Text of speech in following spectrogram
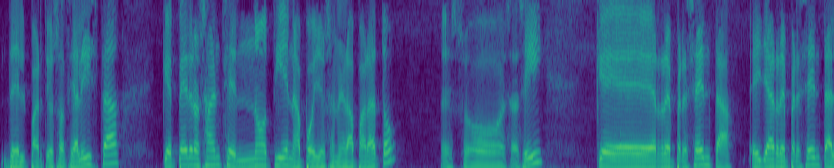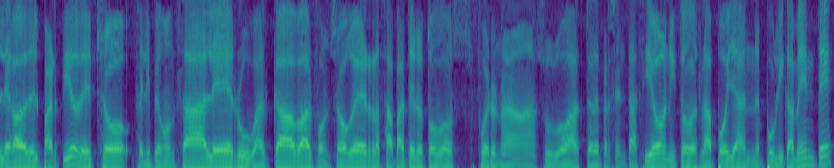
del Partido Socialista, que Pedro Sánchez no tiene apoyos en el aparato, eso es así, que representa, ella representa el legado del partido, de hecho Felipe González, Rubalcaba, Alfonso Guerra, Zapatero, todos fueron a su acto de presentación y todos la apoyan públicamente.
